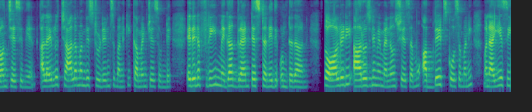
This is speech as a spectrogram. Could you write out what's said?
లాంచ్ చేసింది. అని ఆ లైవ్లో చాలామంది స్టూడెంట్స్ మనకి కమెంట్ చేసి ఉండే ఏదైనా ఫ్రీ మెగా గ్రాండ్ టెస్ట్ అనేది ఉంటుందా అని. సో ఆల్రెడీ ఆ రోజునే మేము అనౌన్స్ చేసాము అప్డేట్స్ కోసమని మన ఐఏసీ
